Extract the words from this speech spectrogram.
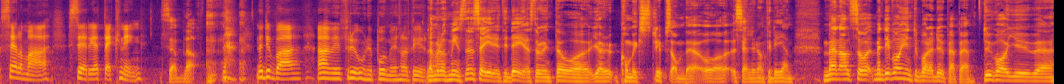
Selma-serieteckning. Sävla. När du bara ah, min fru hon är på mig hela tiden. Nej men åtminstone säger det till dig, jag står inte och gör comic strips om det och säljer dem till DN. Men alltså, men det var ju inte bara du Peppe. Du var ju eh,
